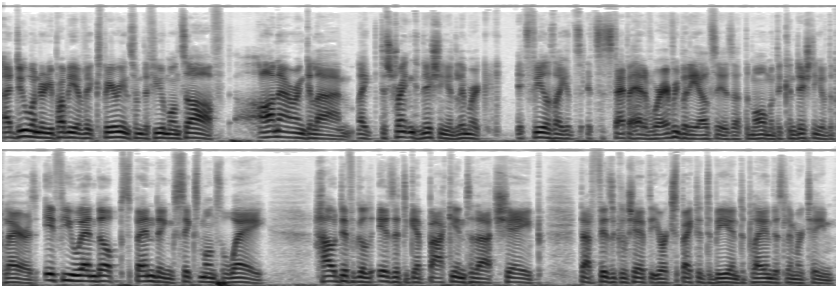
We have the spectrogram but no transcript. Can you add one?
I do wonder. You probably have experience from the few months off on Aaron Gillane, like the strength and conditioning at Limerick. It feels like it's it's a step ahead of where everybody else is at the moment. The conditioning of the players. If you end up spending six months away how difficult is it to get back into that shape, that physical shape that you're expected to be in to play in this Limerick team?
